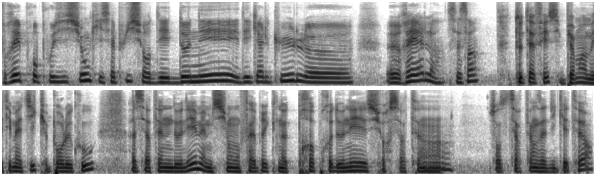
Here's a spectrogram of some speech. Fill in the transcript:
vraie proposition qui s'appuie sur des données et des calculs euh, euh, réels, c'est ça? Tout à fait, c'est purement mathématique pour le coup, à certaines données, même si on fabrique notre propre données sur certains sur certains indicateurs.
